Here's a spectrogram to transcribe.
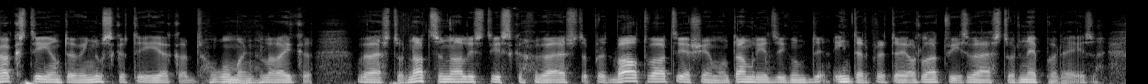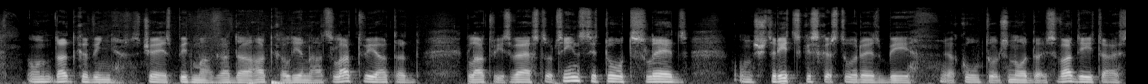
rakstīja, un viņi uzskatīja, ka Ulmaņa laika vēsture nacionalistiska, vēsture pret baltvāciešiem un tam līdzīgi, un interpretējot Latvijas vēsturi nepareizi. Un tad, kad viņi 41. gadā atkal ienāca Latvijā, tad Latvijas vēstures institūts slēdz, un Štrickis, kas toreiz bija ja, kultūras nodaļas vadītājs,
